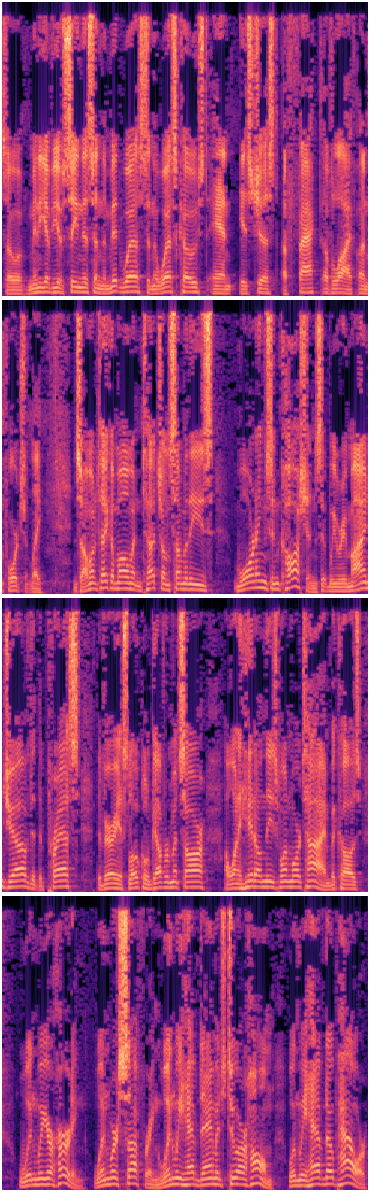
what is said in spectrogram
So many of you have seen this in the Midwest and the West Coast, and it's just a fact of life, unfortunately. And so I want to take a moment and touch on some of these warnings and cautions that we remind you of, that the press, the various local governments are. I want to hit on these one more time because when we are hurting, when we're suffering, when we have damage to our home, when we have no power,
